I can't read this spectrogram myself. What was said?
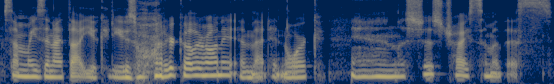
For some reason I thought you could use watercolor on it and that didn't work. And let's just try some of this.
